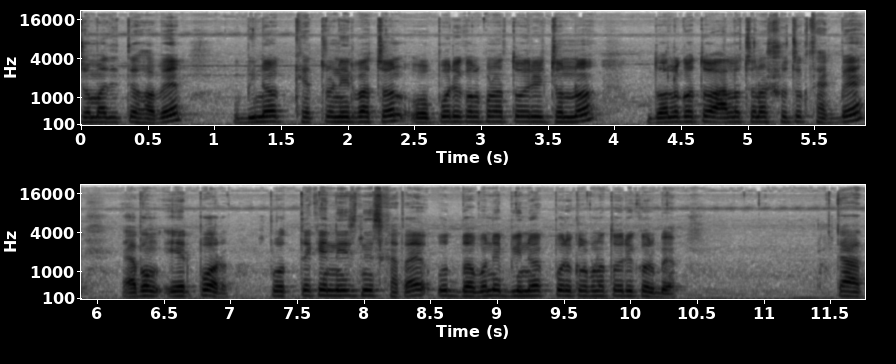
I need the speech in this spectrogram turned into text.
জমা দিতে হবে। বিনিয়োগ ক্ষেত্র নির্বাচন ও পরিকল্পনা তৈরির জন্য দলগত আলোচনার সুযোগ থাকবে এবং এরপর প্রত্যেকে নিজ নিজ খাতায় উদ্ভাবনী বিনিয়োগ পরিকল্পনা তৈরি করবে। কাজ,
